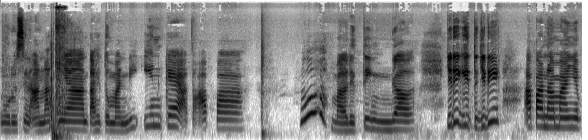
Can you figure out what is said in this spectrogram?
ngurusin anaknya, entah itu mandiin kek atau apa. Uh, malah ditinggal. Jadi gitu. Jadi apa namanya?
